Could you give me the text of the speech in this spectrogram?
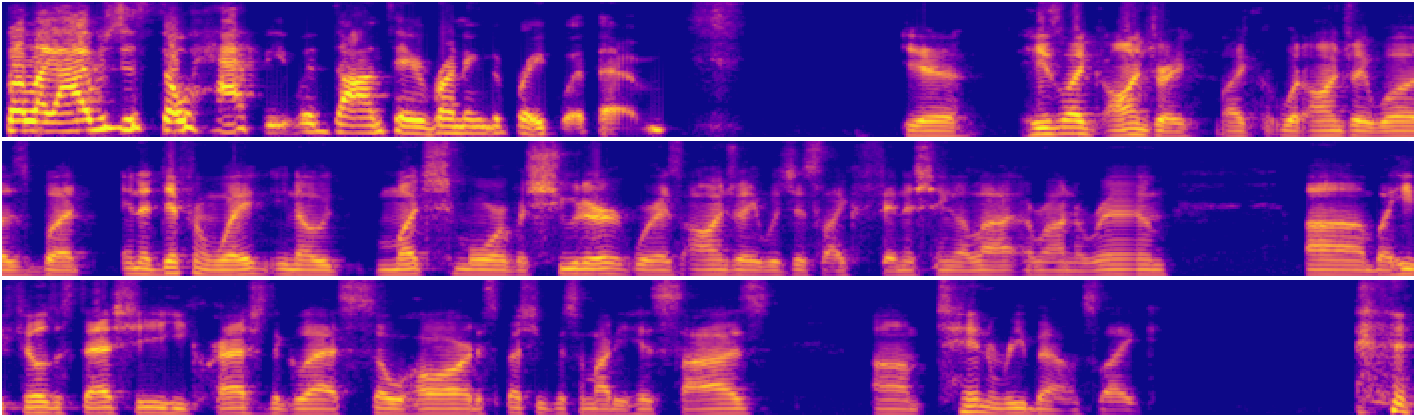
But like I was just so happy with Donte running the break with him. Yeah, he's like Andre, like what Andre was, but in a different way. You know, much more of a shooter, whereas Andre was just like finishing a lot around the rim. Um, but he filled the stat sheet. He crashed the glass so hard, especially for somebody his size. Um, ten rebounds, like.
